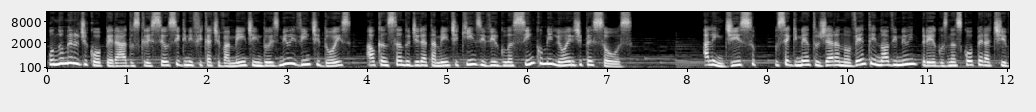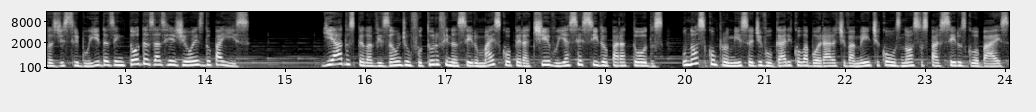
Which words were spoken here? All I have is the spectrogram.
O número de cooperados cresceu significativamente em 2022, alcançando diretamente 15,5 milhões de pessoas. Além disso, o segmento gera 99 mil empregos nas cooperativas distribuídas em todas as regiões do país. Guiados pela visão de um futuro financeiro mais cooperativo e acessível para todos, o nosso compromisso é divulgar e colaborar ativamente com os nossos parceiros globais,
